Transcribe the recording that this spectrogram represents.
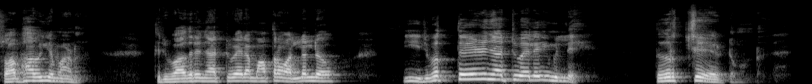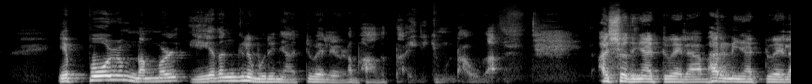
സ്വാഭാവികമാണ്. തിരുവാതിര ഞാറ്റുവേല മാത്രമല്ലല്ലോ ഈ ഇരുപത്തേഴ് ഞാറ്റുവേലയും ഇല്ലേ തീർച്ചയായിട്ടുമുണ്ട് എപ്പോഴും നമ്മൾ ഏതെങ്കിലും ഒരു ഞാറ്റുവേലയുടെ ഭാഗത്തായിരിക്കും ഉണ്ടാവുക. അശ്വതി ഞാറ്റുവേല ഭരണി ഞാറ്റുവേല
